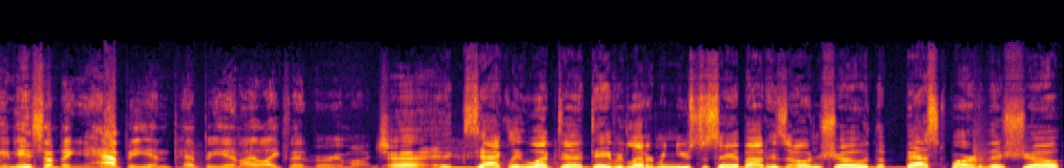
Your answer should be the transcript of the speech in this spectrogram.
We need It- something happy and peppy, and I like that very much. Uh, exactly what uh, David Letterman used to say about his own show. The best part of this show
